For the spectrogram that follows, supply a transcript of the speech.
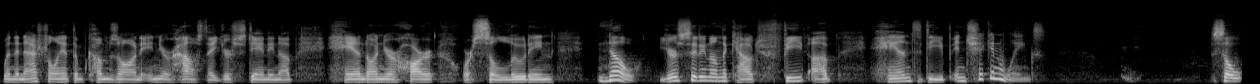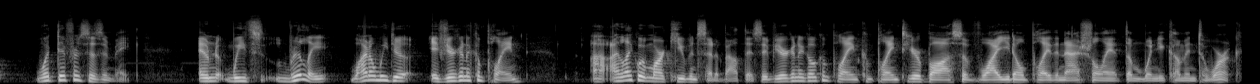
when the national anthem comes on in your house that you're standing up, hand on your heart, or saluting. No, you're sitting on the couch, feet up, hands deep in chicken wings. So, what difference does it make? And we really, why don't we do, if you're going to complain, I like what Mark Cuban said about this. If you're going to go complain, complain to your boss of why you don't play the national anthem when you come into work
